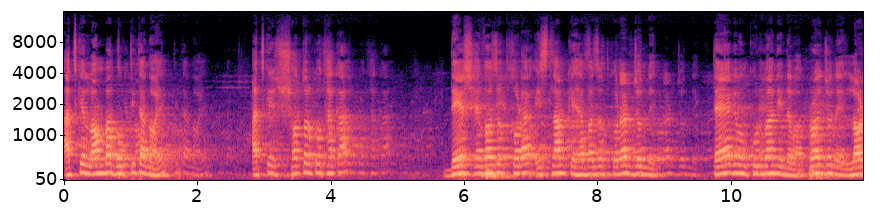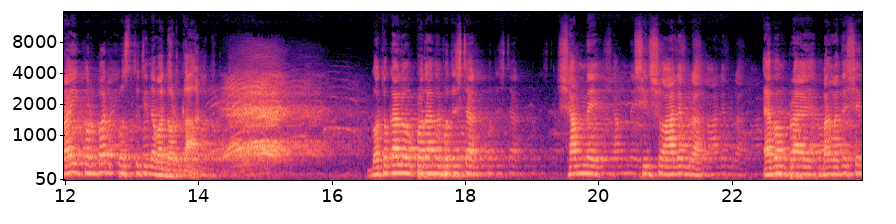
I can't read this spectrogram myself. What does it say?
আজকে লম্বা বক্তৃতা নয়, আজকে সতর্ক থাকা, দেশ হেফাজত করা, ইসলামকে হেফাজত করার জন্য ত্যাগ এবং কুরবানি দেওয়া প্রয়োজনে লড়াই করবার প্রস্তুতি নেওয়া দরকার। গতকালও প্রধান উপদেষ্টার সামনে শীর্ষ আলেমরা এবং প্রায় বাংলাদেশের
